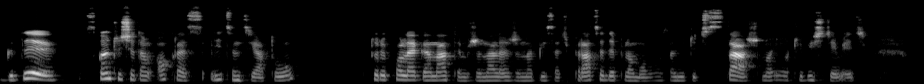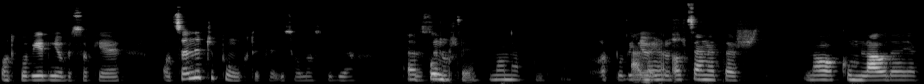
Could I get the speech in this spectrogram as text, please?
Gdy skończy się ten okres licencjatu, który polega na tym, że należy napisać pracę dyplomową, zaliczyć staż, no i oczywiście mieć odpowiednio wysokie oceny czy punkty, Kelly są na studiach? E, punkty, no na punkty. Odpowiednio Ale ilość... oceny też, no cum laude, jak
